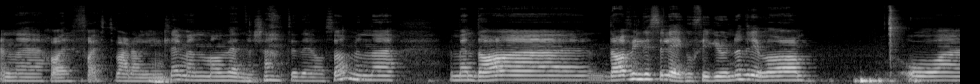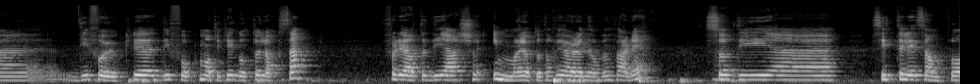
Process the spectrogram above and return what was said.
en eh, hard fight hver dag, egentlig. Men man venner seg til det også. Men, eh, men da, da vil disse legofigurene drive og Og eh, de får jo ikke De får på en måte ikke gått og lagt seg. Fordi at de er så innmari opptatt av å gjøre den jobben ferdig. Så de eh, sitter litt sånn på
